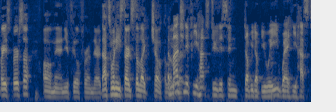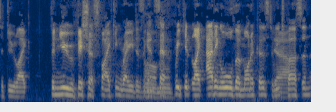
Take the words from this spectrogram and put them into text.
vice versa. Oh man, you feel for him there. That's when he starts to like choke a little Imagine bit. if he had to do this in WWE, where he has to do like the new vicious Viking Raiders against Oh. Seth freaking like adding all the monikers to each person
